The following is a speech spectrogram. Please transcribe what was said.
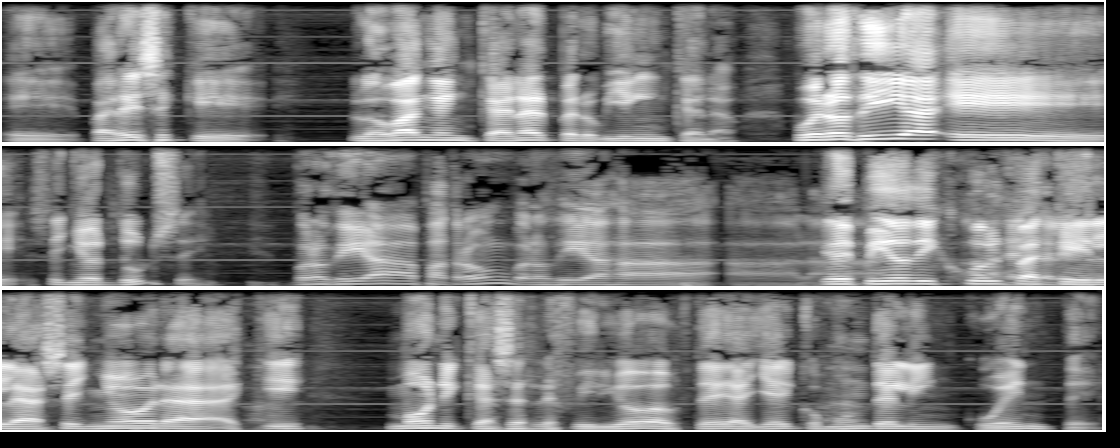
eh, parece que lo van a encanar, pero bien encanado. Buenos días, eh, señor Dulce. Buenos días, patrón. Buenos días a, a la. Le pido disculpas que la señora aquí, Mónica, se refirió a usted ayer como un delincuente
